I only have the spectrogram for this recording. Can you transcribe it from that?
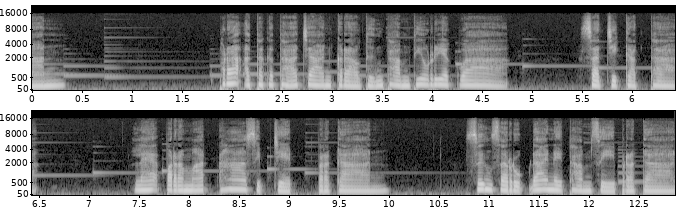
นั้น พระอัตถกถาจารย์กล่าวถึงธรรมที่เรียกว่า สัจจิกัตถะและปรมัตห้าสิบเจ็ดประการ ซึ่งสรุปได้ในธรรมสี่ประการ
